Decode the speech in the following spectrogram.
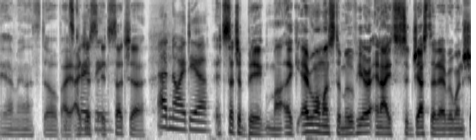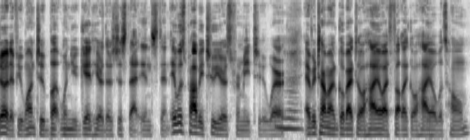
Yeah, man, that's dope. I, I just, it's such a I had no idea. it's such a big like everyone wants to move here, and I suggest that everyone should if you want to. But when you get here, there's just that instant. It was probably two years for me too, where Mm-hmm. every time I'd go back to Ohio, I felt like Ohio was home.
